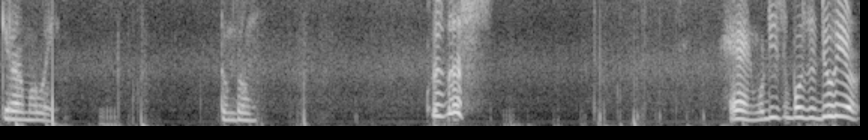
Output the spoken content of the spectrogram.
Get out of my way. Dum dum. What is this? hand. What are you supposed to do here?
